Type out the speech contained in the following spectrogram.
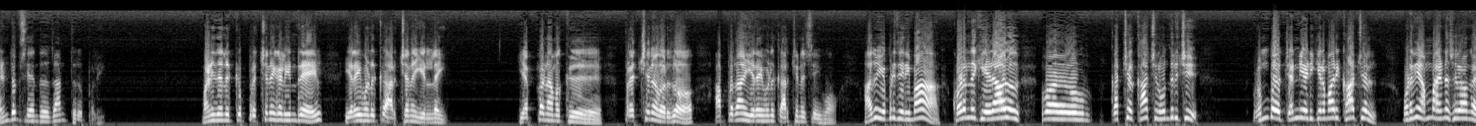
ரெண்டும் சேர்ந்தது தான் திருப்பலி. மனிதனுக்கு பிரச்சனைகள் இன்றே இறைவனுக்கு அர்ச்சனை இல்லை. எப்ப நமக்கு பிரச்சனை வருதோ அப்பதான் இறைவனுக்கு அர்ச்சனை செய்வோம். அதுவும் எப்படி தெரியுமா? குழந்தைக்கு ஏதாவது காய்ச்சல் காய்ச்சல் வந்துருச்சு. ரொம்ப ஜன்னி அடிக்கிற மாதிரி காய்ச்சல். உடனே அம்மா என்ன சொல்லுவாங்க?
